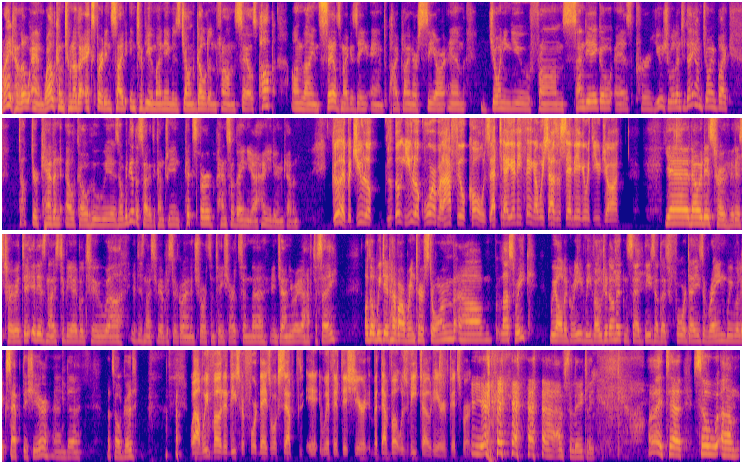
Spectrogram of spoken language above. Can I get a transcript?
All right, hello and welcome to another Expert Insight interview. My name is John Golden from Sales Pop, online sales magazine, and Pipeliner CRM, joining you from San Diego as per usual. And today I'm joined by Dr. Kevin Elko, who is over the other side of the country in Pittsburgh, Pennsylvania. How are you doing, Kevin? Good, but you look look you look warm and I feel cold. Does that tell you anything? I wish I was in San Diego with you, John. Yeah, no, it is true. It is true. It it is nice to be able to. Uh, it is nice to be able to still go around in shorts and t-shirts in uh, in January. I have to say, although we did have our winter storm um, last week, we all agreed. We voted on it and said these are the four days of rain we will accept this year, and uh, that's all good. well, we voted these are the four days we'll accept it, with it this year, but that vote was vetoed here in Pittsburgh. Yeah, absolutely. All right. Uh, so, um,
